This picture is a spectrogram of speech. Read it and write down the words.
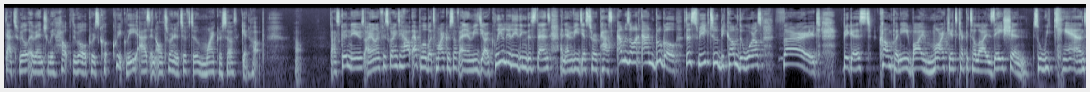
that will eventually help developers quickly as an alternative to Microsoft GitHub. Well, that's good news. I don't know if it's going to help Apple, but Microsoft and Nvidia are clearly leading the stands, and Nvidia surpassed Amazon and Google this week to become the world's third biggest company by market capitalization. So we can't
